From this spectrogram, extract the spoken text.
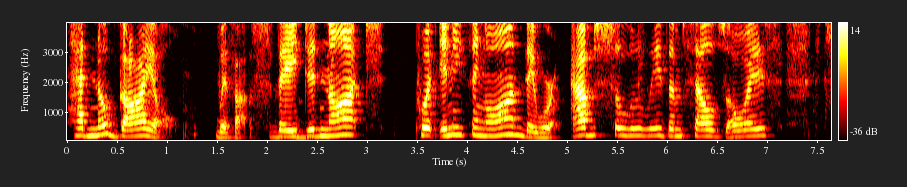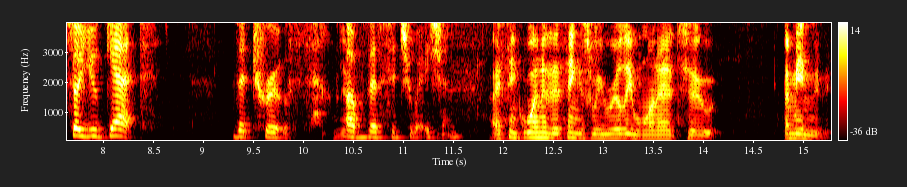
had no guile with us. They did not put anything on, they were absolutely themselves always. So you get the truth Yeah. of the situation. I think one of the things we really wanted to, I mean,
